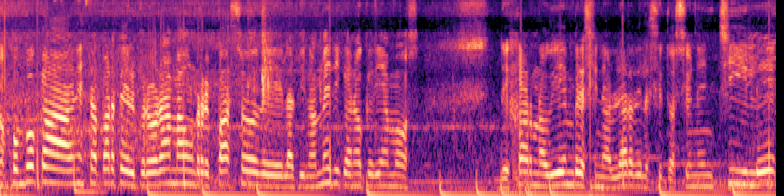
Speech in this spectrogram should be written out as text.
nos convoca en esta parte del programa un repaso de Latinoamérica, no queríamos dejar noviembre sin hablar de la situación en Chile,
